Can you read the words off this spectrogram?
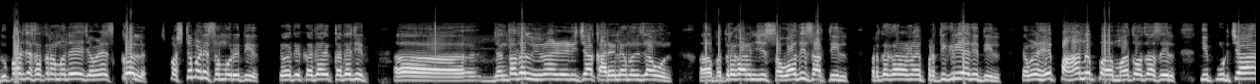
दुपारच्या सत्रामध्ये ज्यावेळेस कल स्पष्टपणे समोर येतील तेव्हा ते कदा कदाचित जनता दल युनायटेडच्या कार्यालयामध्ये जाऊन पत्रकारांशी संवादही साधतील पत्रकारांना प्रतिक्रिया देतील. त्यामुळे हे पाहणं महत्वाचं असेल की पुढच्या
